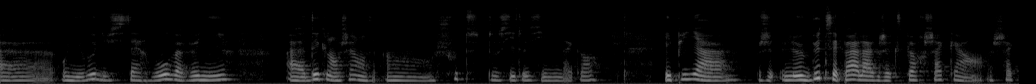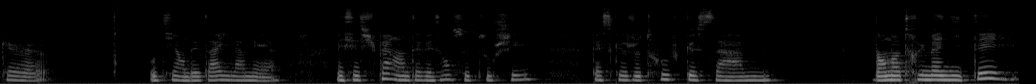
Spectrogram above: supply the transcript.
euh, au niveau du cerveau va venir à déclencher un shoot d'ocytocine, d'accord? Et puis, il y a, le but, c'est pas là que j'explore chaque, chaque euh, outil en détail, là, mais, mais c'est super intéressant se toucher parce que je trouve que ça. Dans notre humanité,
